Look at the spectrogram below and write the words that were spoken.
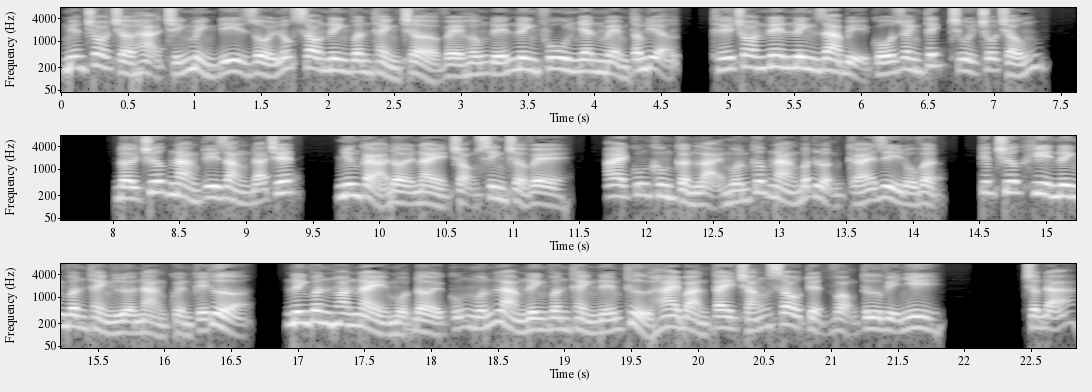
miễn cho chờ hạ chính mình đi rồi lúc sau Ninh Vân Thành trở về hống đến Ninh phu nhân mềm tâm địa, thế cho nên Ninh ra bị cố doanh tích chui chỗ trống. Đời trước nàng tuy rằng đã chết, nhưng cả đời này trọng sinh trở về, ai cũng không cần lại muốn cướp nàng bất luận cái gì đồ vật. Kiếp trước khi Ninh Vân Thành lừa nàng quyền kế thừa, Ninh Vân Hoan này một đời cũng muốn làm Ninh Vân Thành nếm thử hai bàn tay trắng sau tuyệt vọng tư vị nhi. Chấm đã.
